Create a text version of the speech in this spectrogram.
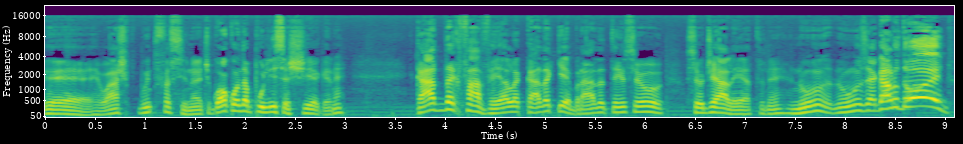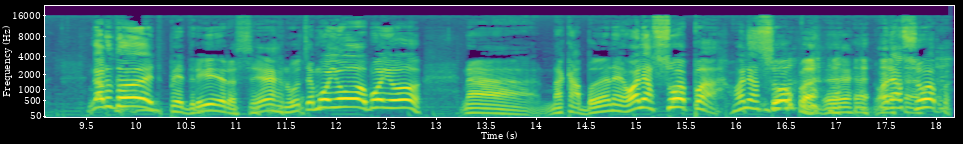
é, eu acho muito fascinante. Igual quando a polícia chega, né? Cada favela, cada quebrada tem o seu, seu dialeto, né? No, no é galo doido! Galo doido! Pedreira, serra, no outro é moiô, moiô! Na, na cabana é olha a sopa! Olha a sopa! É, olha a sopa!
